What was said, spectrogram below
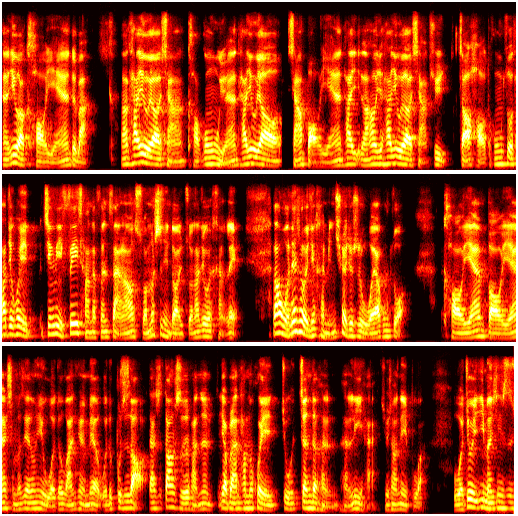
嗯，又要考研，对吧？然后他又要想考公务员，他又要想保研，他然后他又要想去找好的工作，他就会精力非常的分散，然后什么事情都要去做，他就会很累。然后我那时候已经很明确，就是我要工作，考研、保研什么这些东西我都完全没有，我都不知道。但是当时反正要不然他们会就真的很很厉害，学校内部啊，我就一门心思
